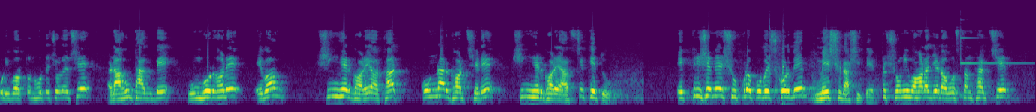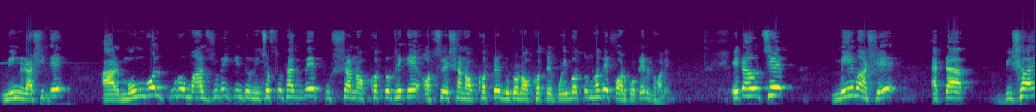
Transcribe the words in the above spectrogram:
পরিবর্তন হতে চলেছে। রাহু থাকবে কুম্ভর ঘরে এবং সিংহের ঘরে, অর্থাৎ কন্যার ঘর ছেড়ে সিংহের ঘরে আসছে কেতু। একত্রিশে মে শুক্র প্রবেশ করবে মেষ রাশিতে। শনি মহারাজের অবস্থান থাকছে মীন রাশিতে। আর মঙ্গল পুরো মাস জুড়েই কিন্তু নিচস্থ থাকবে। পুষ্যা নক্ষত্র থেকে অশ্লেষা নক্ষত্রে দুটো নক্ষত্রের পরিবর্তন হবে কর্কটের ঘরে। এটা হচ্ছে মে মাসে একটা বিষয়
